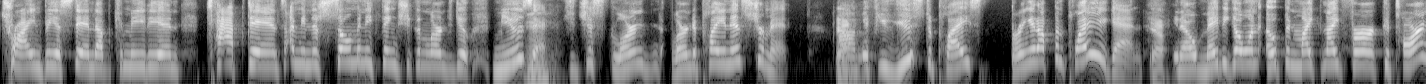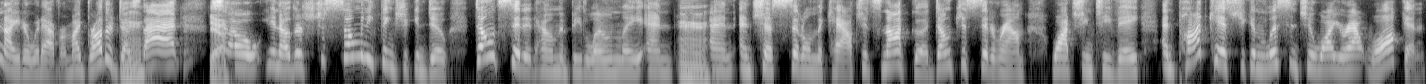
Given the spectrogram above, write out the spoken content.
try and be a stand-up comedian, tap dance. I mean, there's so many things you can learn to do. Music. You just learn learn to play an instrument. Mm-hmm. Yeah. Um, if you used to play, bring it up and play again. Yeah. You know, maybe go on open mic night for guitar night or whatever. My brother does Mhm. that. Yeah. So, you know, there's just so many things you can do. Don't sit at home and be lonely and Mhm. and and just sit on the couch. It's not good. Don't just sit around watching TV. And podcasts you can listen to while you're out walking,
